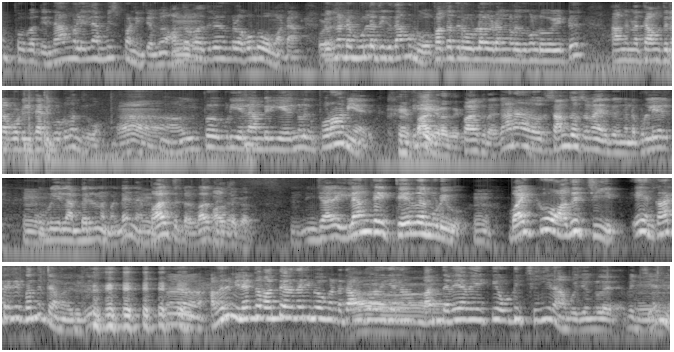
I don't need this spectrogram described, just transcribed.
இப்ப பத்தி நாங்கள் எல்லாம் மிஸ் பண்ணிட்டோம். அந்த பக்கத்துல எங்களை கொண்டு போக மாட்டாங்க. எங்கள்ட்ட முள்ளத்துக்கு தான் கொண்டு போவோம். பக்கத்துல உள்ள இடங்களுக்கு கொண்டு போயிட்டு அங்க நான் தமத்துல போட்டு தட்டி போட்டு ஆஹ் இப்ப இப்படி எல்லாம் பெரிய எங்களுக்கு பொறாமையா இருக்கு. பாக்குறது ஆனா ஒரு சந்தோஷமா இருக்கு எங்க பிள்ளைகள் இப்படி எல்லாம் பெருணும் வாழ்த்துக்கள். வாழ்த்துக்கள். இஞ்சால இலங்கை தேர்தல் முடிவு. வைகோ அதிர்ச்சியில் ஏன் காட்டேரி வந்துட்டாம இருக்கு ஆஹ் அவரும் இலங்கை வந்த தெரியுமா உங்கள்ட்ட? தவறு எல்லாம் வந்தவே அவைக்கு ஒன்றும் செய்யலாம் போய் எங்களை வச்சு. என்ன?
